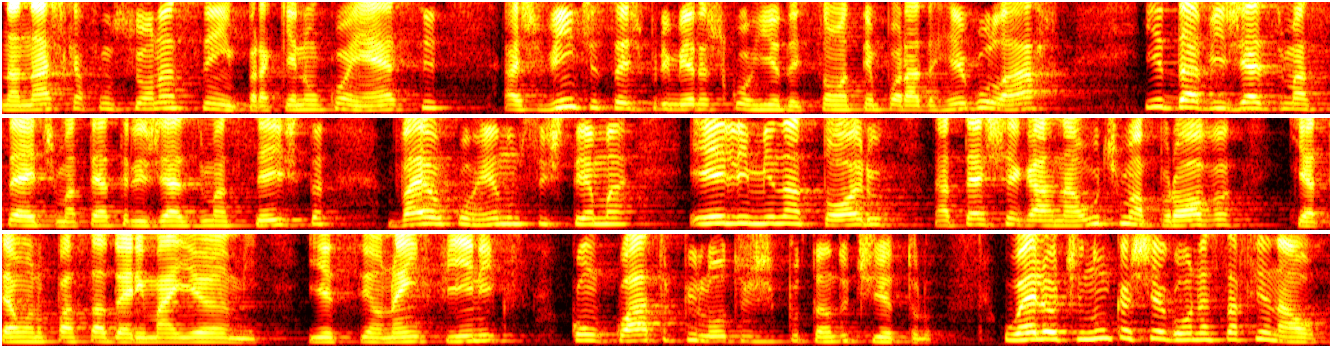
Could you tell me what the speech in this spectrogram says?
Na NASCAR funciona assim, para quem não conhece, as 26 primeiras corridas são a temporada regular e da 27 até a 36 vai ocorrendo um sistema eliminatório até chegar na última prova, que até o ano passado era em Miami e esse ano é em Phoenix, com quatro pilotos disputando o título. O Elliott nunca chegou nessa final,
